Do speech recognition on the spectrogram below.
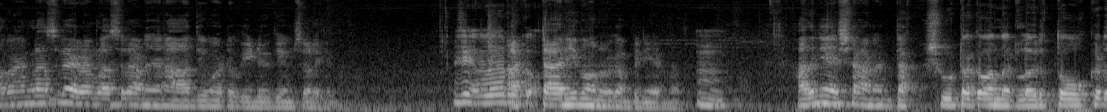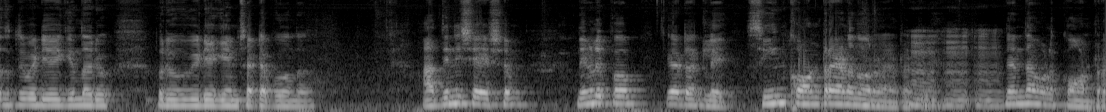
ആറാം ക്ലാസ്സിലും ഏഴാം ക്ലാസ്സിലാണ് ഞാൻ ആദ്യമായിട്ട് വീഡിയോ ഗെയിംസ് കളിക്കുന്നത്. പക്ഷേ അട്ടാരി എന്ന് പറഞ്ഞൊരു കമ്പനിയായിരുന്നു ഉം. അതിനുശേഷമാണ് ഡക്ക് ഷൂട്ടൊക്കെ വന്നിട്ടുള്ള ഒരു തോക്ക് എടുത്തിട്ട് വെടിവെക്കുന്ന ഒരു ഒരു വീഡിയോ ഗെയിം സെറ്റപ്പ് വന്നത്. അതിനുശേഷം നിങ്ങളിപ്പോൾ കേട്ടിട്ടില്ലേ? സീൻ കോൺട്രയാണെന്ന് പറഞ്ഞു കേട്ടിട്ടില്ലേ? ഉം, ഉം. എന്താ നമ്മളെ Contra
